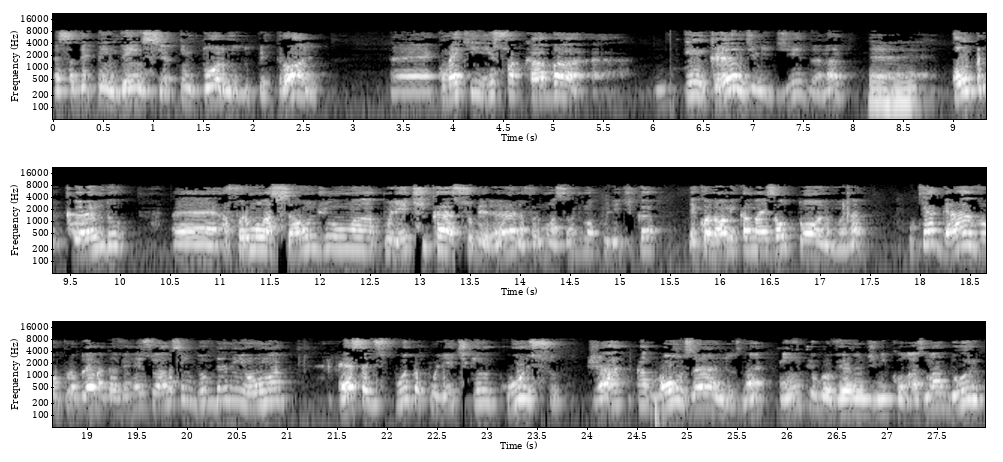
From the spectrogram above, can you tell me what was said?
essa dependência em torno do petróleo, é, como é que isso acaba, é, em grande medida, né, uhum. é, complicando é, a formulação de uma política soberana, a formulação de uma política econômica mais autônoma. Né? O que agrava o problema da Venezuela, sem dúvida nenhuma, é essa disputa política em curso já há bons anos, né, entre o governo de Nicolás Maduro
